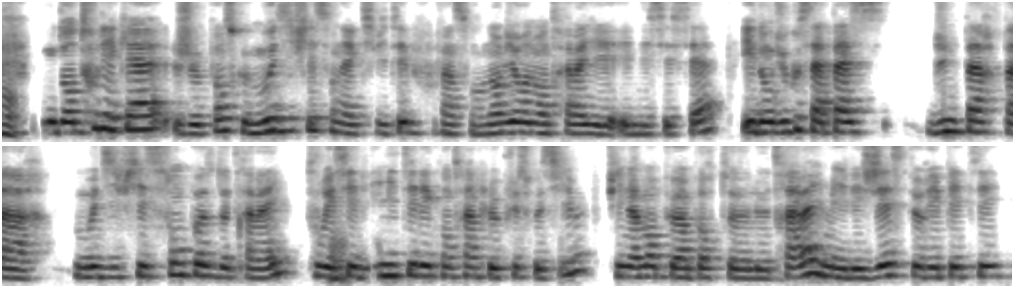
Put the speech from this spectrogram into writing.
dans tous les cas, je pense que modifier son activité, enfin, son environnement de travail est, est nécessaire. Et donc, du coup, ça passe d'une part par modifier son poste de travail pour oh. essayer de limiter les contraintes le plus possible. Finalement, peu importe le travail, mais les gestes répétés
